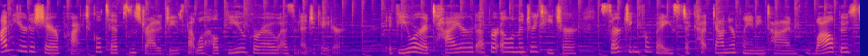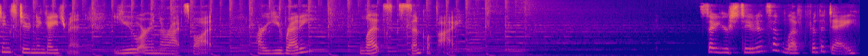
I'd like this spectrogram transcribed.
I'm here to share practical tips and strategies that will help you grow as an educator. If you are a tired upper elementary teacher searching for ways to cut down your planning time while boosting student engagement, you are in the right spot. Are you ready? Let's simplify. So, your students have left for the day,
